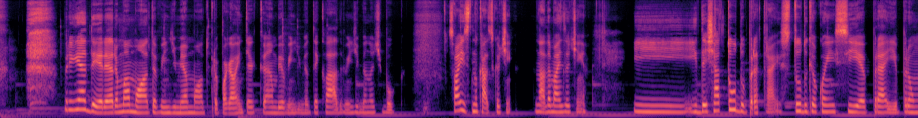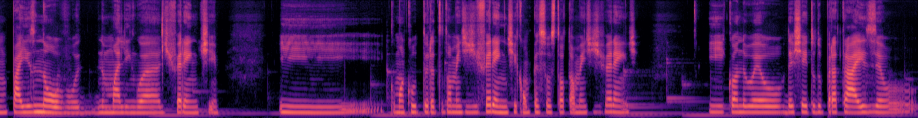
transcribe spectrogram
Brigadeira, era uma moto. Eu vendi minha moto para pagar o intercâmbio, eu vendi meu teclado, eu vendi meu notebook. Só isso, no caso, que eu tinha. Nada mais eu tinha. E, e deixar tudo para trás, tudo que eu conhecia para ir para um país novo, numa língua diferente e com uma cultura totalmente diferente, com pessoas totalmente diferentes. E quando eu deixei tudo para trás, eu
